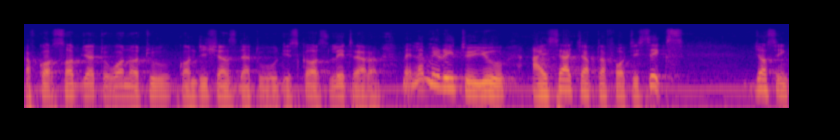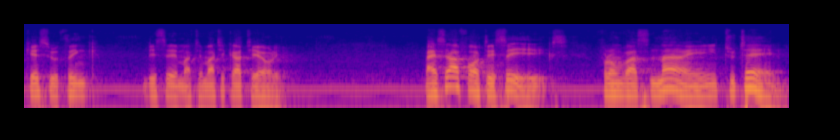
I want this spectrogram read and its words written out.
Of course, subject to one or two conditions that we will discuss later on. But let me read to you Isaiah chapter 46 just in case you think this is a mathematical theory. Isaiah 46, from verse 9 to 10.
